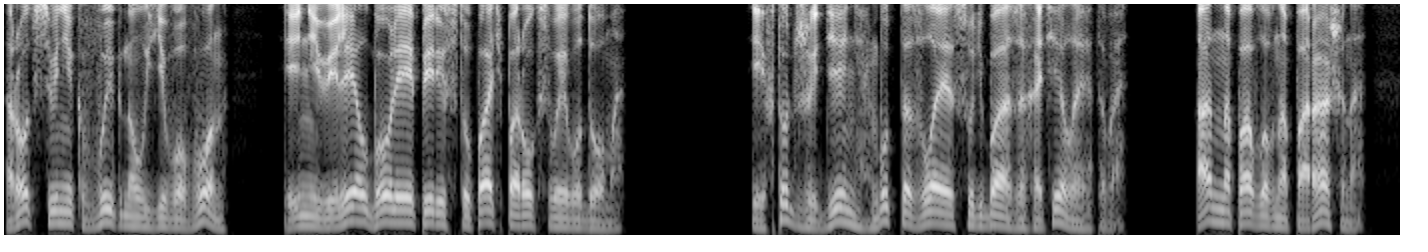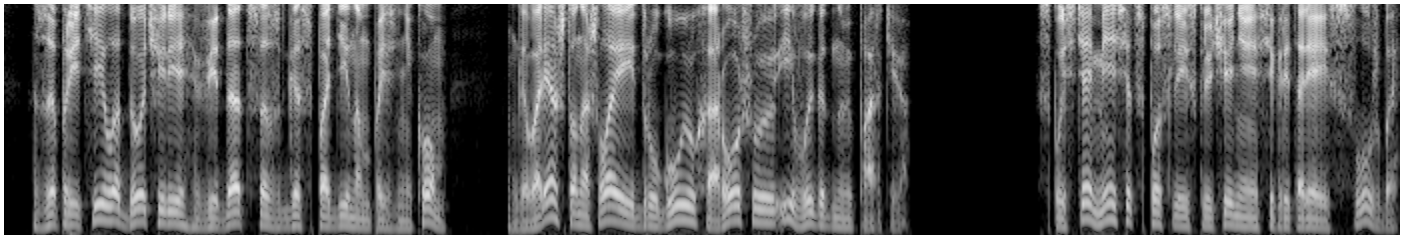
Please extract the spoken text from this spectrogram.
родственник выгнал его вон и не велел более переступать порог своего дома. И в тот же день, будто злая судьба захотела этого, Анна Павловна Парашина – запретила дочери видаться с господином Поздняком, говоря, что нашла ей другую, хорошую и выгодную партию. Спустя месяц после исключения секретаря из службы,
